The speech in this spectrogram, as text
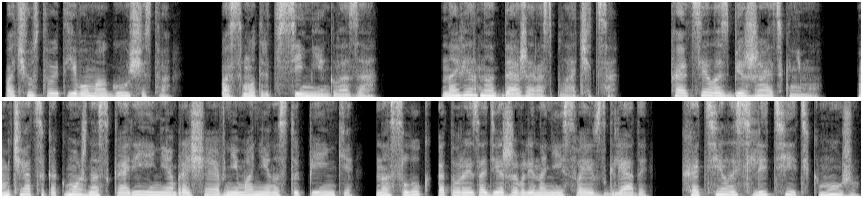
почувствует его могущество, посмотрит в синие глаза. Наверное, даже расплачется. Хотелось бежать к нему, Мчаться как можно скорее, не обращая внимания на ступеньки, на слуг, которые задерживали на ней свои взгляды. Хотелось лететь к мужу.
